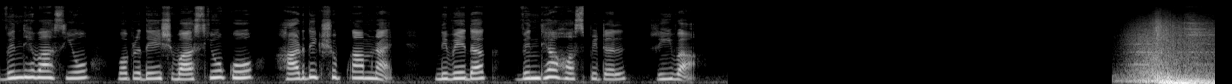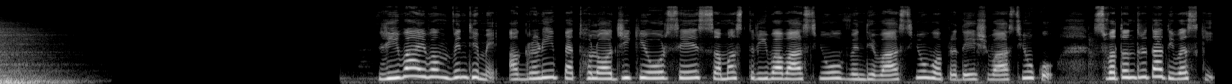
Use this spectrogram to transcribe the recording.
विंध्यवासियों व प्रदेशवासियों को हार्दिक शुभकामनाएँ। निवेदक, विंध्या हॉस्पिटल, रीवा। रीवा एवं विंध्य में अग्रणी पैथोलॉजी की ओर से समस्त रीवा वासियों विंध्यवासियों व प्रदेशवासियों को स्वतंत्रता दिवस की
